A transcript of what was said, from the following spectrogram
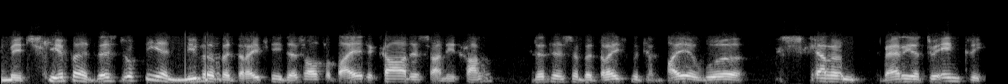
met skepe. Dis ook nie 'n nuwe bedryf nie, dis al vir baie dekades aan die gang. Dit is 'n bedryf met 'n baie hoë skerm barrier to entry.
